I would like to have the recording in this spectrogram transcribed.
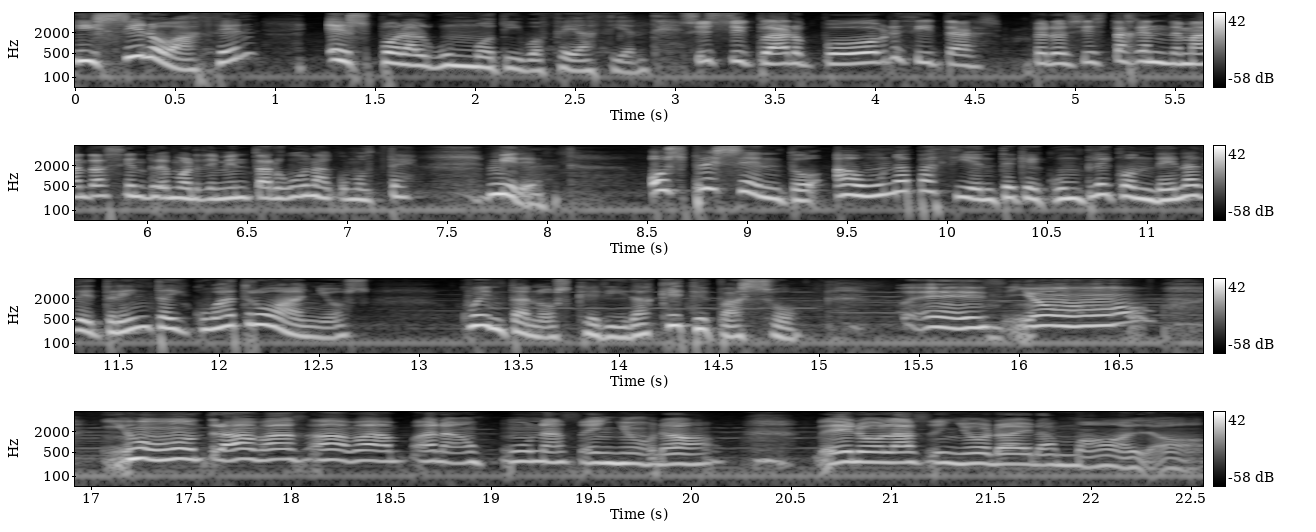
y si lo hacen es por algún motivo fehaciente. Sí, sí, claro, pobrecitas. Pero si esta gente mata sin remordimiento alguna, como usted. Mire, os presento a una paciente que cumple condena de 34 años. Cuéntanos, querida, ¿qué te pasó? Pues yo, yo trabajaba para una señora, pero la señora era mala,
